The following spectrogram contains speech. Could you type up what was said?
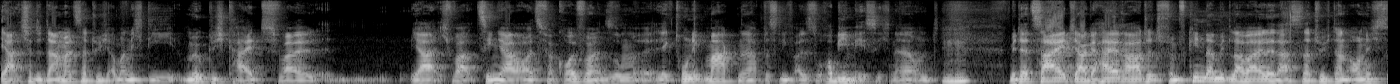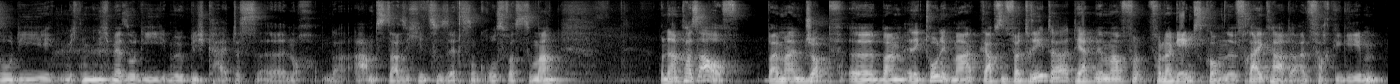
ja, ich hatte damals natürlich aber nicht die Möglichkeit, weil ja, ich war zehn Jahre als Verkäufer in so einem äh, Elektronikmarkt, ne, hab das lief alles so hobbymäßig, ne, und mhm. mit der Zeit ja geheiratet, fünf Kinder mittlerweile, da ist natürlich dann auch nicht so die, nicht mehr so die Möglichkeit, das äh, noch abends da sich hinzusetzen und groß was zu machen. Und dann pass auf, bei meinem Job äh, beim Elektronikmarkt gab es einen Vertreter, der hat mir mal von, von der Gamescom eine Freikarte einfach gegeben.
